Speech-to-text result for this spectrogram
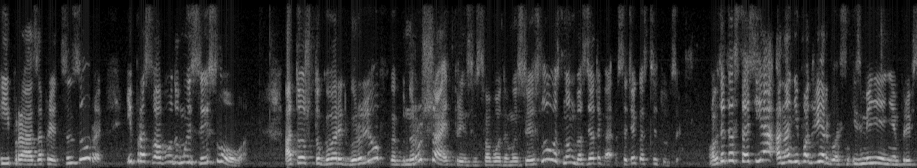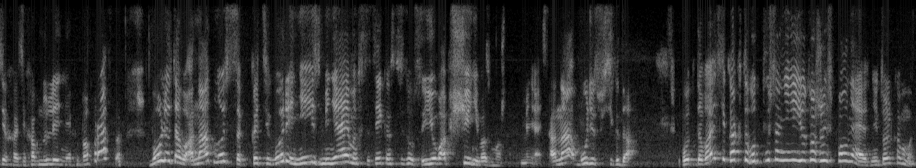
и про запрет цензуры, и про свободу мысли и слова. А то, что говорит Гурулев, как бы нарушает принцип свободы мысли и слова, основном 29 статье Конституции. А вот эта статья, она не подверглась изменениям при всех этих обнулениях и поправках. Более того, она относится к категории неизменяемых статей Конституции. Ее вообще невозможно поменять. Она будет всегда. Вот давайте как-то, вот пусть они ее тоже исполняют, не только мы.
